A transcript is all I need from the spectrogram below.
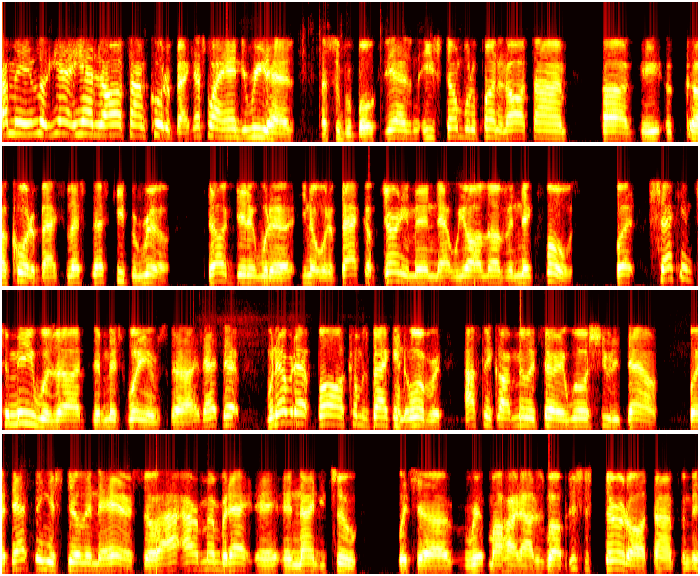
I mean, look, he had, he had an all-time quarterback. That's why Andy Reid has a Super Bowl. he has he stumbled upon an all-time uh, uh, quarterback. So let's let's keep it real. Doug did it with a you know with a backup journeyman that we all love in Nick Foles. But second to me was uh, the Mitch Williams. Uh, that that whenever that ball comes back in orbit, I think our military will shoot it down. But that thing is still in the air. So I, I remember that in, in '92, which uh, ripped my heart out as well. But this is third all time for me.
